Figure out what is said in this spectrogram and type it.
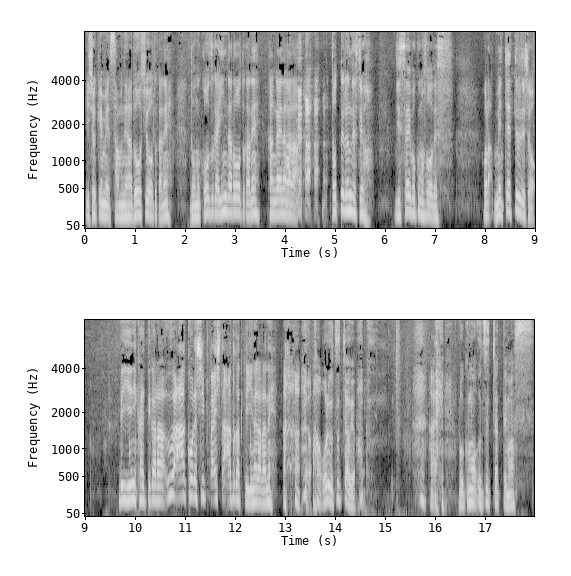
一生懸命サムネはどうしようとかね、どの構図がいいんだろうとかね、考えながら 撮ってるんですよ。実際僕もそうです。ほら、めっちゃやってるでしょ。で、家に帰ってから、うわー、これ失敗したとかって言いながらね、あ、俺映っちゃうよ。はい。僕も映っちゃってます。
